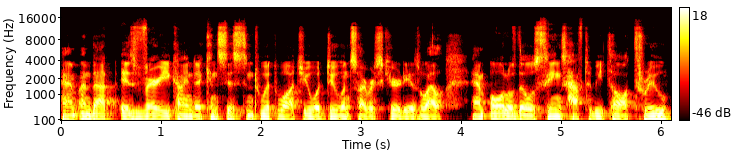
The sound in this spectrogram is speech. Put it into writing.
Um, and that is very kind of consistent with what you would do in cybersecurity as well. Um, all of those things have to be thought through.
